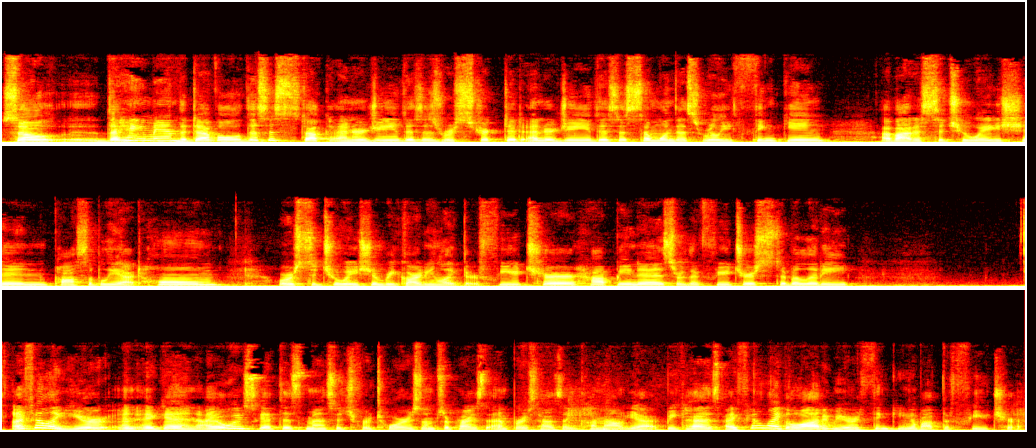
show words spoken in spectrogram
So the hangman, the devil, this is stuck energy. This is restricted energy. This is someone that's really thinking about a situation, possibly at home, or a situation regarding like their future happiness or their future stability. I feel like you're, and again, I always get this message for Taurus. I'm surprised the Empress hasn't come out yet because I feel like a lot of you are thinking about the future.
